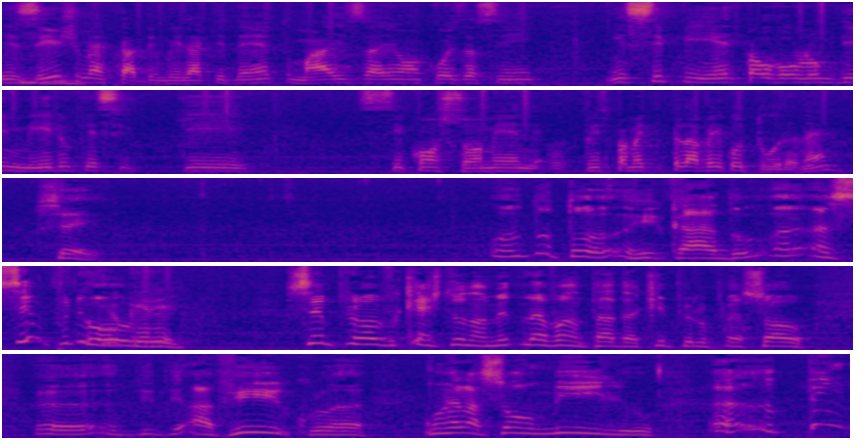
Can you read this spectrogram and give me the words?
Existe uhum. mercado de milho aqui dentro, mas aí é uma coisa assim incipiente para o volume de milho que se, que se consome, principalmente pela agricultura, né? Sei. O doutor Ricardo, sempre houve, queria... sempre houve questionamento levantado aqui pelo pessoal uh, de, de, avícola com relação ao milho. Uh, tem,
